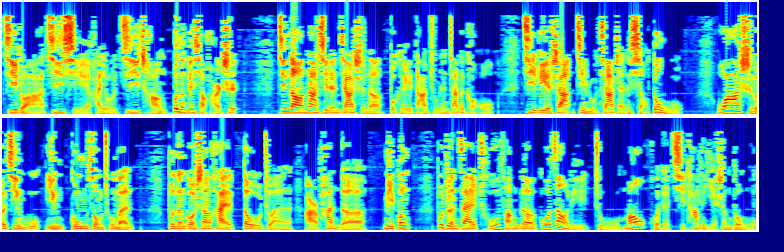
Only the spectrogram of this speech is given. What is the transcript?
鸡爪、鸡血还有鸡肠不能给小孩吃。进到纳西人家时呢，不可以打主人家的狗，忌猎杀进入家宅的小动物，蛙蛇进屋应恭送出门。不能够伤害斗转耳畔的蜜蜂，不准在厨房的锅灶里煮猫或者其他的野生动物。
